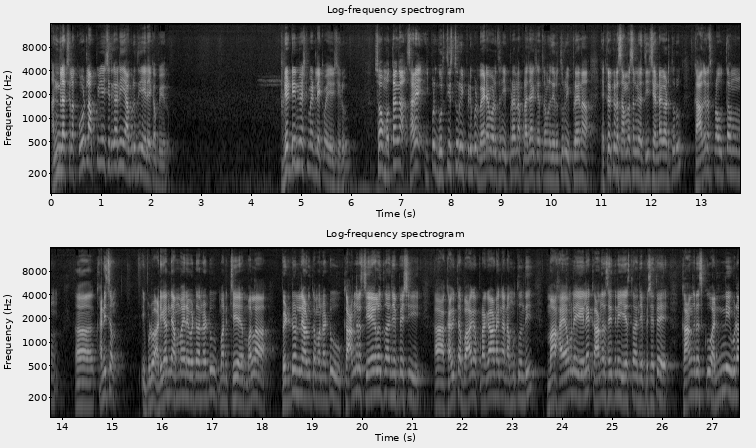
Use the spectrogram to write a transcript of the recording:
అన్ని లక్షల కోట్లు అప్పు చేసిరు కానీ అభివృద్ధి చేయలేకపోయారు. డెడ్ ఇన్వెస్ట్మెంట్లు ఎక్కువ చేశారు సో మొత్తంగా సరే ఇప్పుడు గుర్తిస్తారు ఇప్పుడు ఇప్పుడు బయటపడుతుంది ఇప్పుడైనా ప్రజాక్షేత్రంలో తిరుగుతారు ఇప్పుడైనా ఎక్కడెక్కడ సమస్యలను తీసి ఎండగడుతారు కాంగ్రెస్ ప్రభుత్వం కనీసం ఇప్పుడు అడిగింది అమ్మాయిని పెట్టదన్నట్టు మరి చే మళ్ళా పెట్టేటోళ్ళని అడుగుతామన్నట్టు కాంగ్రెస్ చేయగలుగుతుందని చెప్పేసి ఆ, కవిత బాగా ప్రగాఢంగా నమ్ముతుంది. మా హయాంలో వేయలే కాంగ్రెస్ అయితేనే చేస్తా అని చెప్పేసి అయితే కాంగ్రెస్కు అన్నీ కూడా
